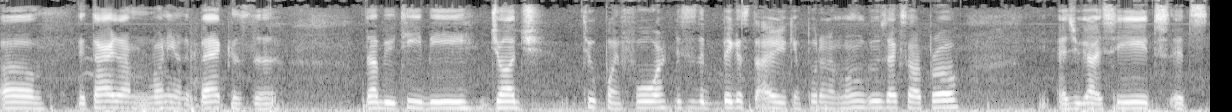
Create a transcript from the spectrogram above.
Um, the tire that I'm running on the back is the WTB Judge 2.4 this is the biggest tire you can put on a Mongoose XR Pro as you guys see it's it's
